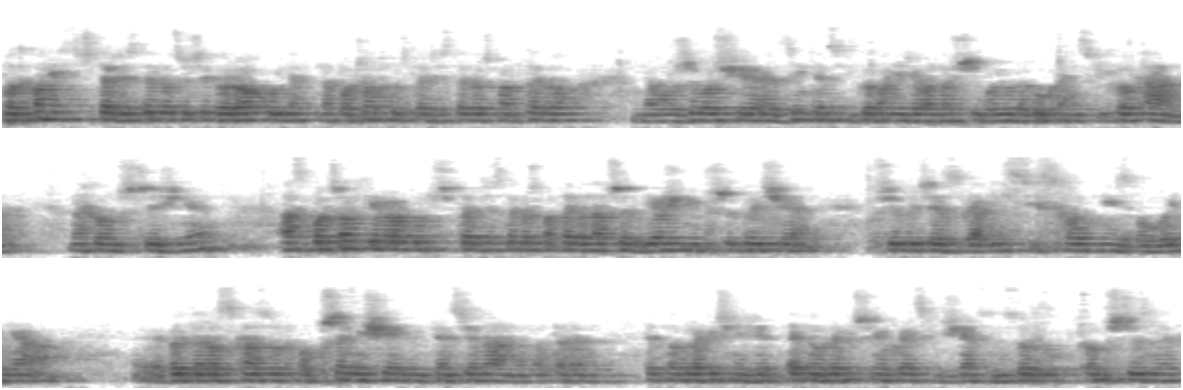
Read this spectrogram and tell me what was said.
pod koniec 1943 roku i na, na początku 1944 nałożyło się zintensyfikowanie działalności bojówek ukraińskich lokalnych na Chełmszczyźnie, a z początkiem roku 1944 na przedwiośniu przybycie, przybycie z Galicji Wschodniej, z Wołynia, e, wedle rozkazów o przeniesieniu intencjonalnym na teren etnograficznie, etnograficznie ukraińskich ziem z Chełmszczyzny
